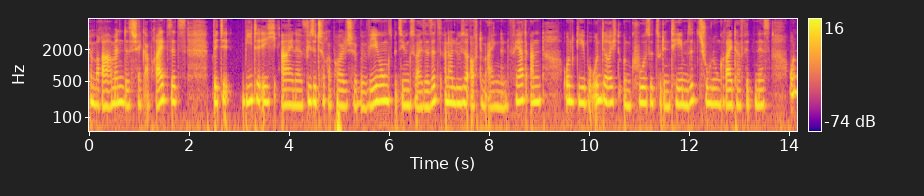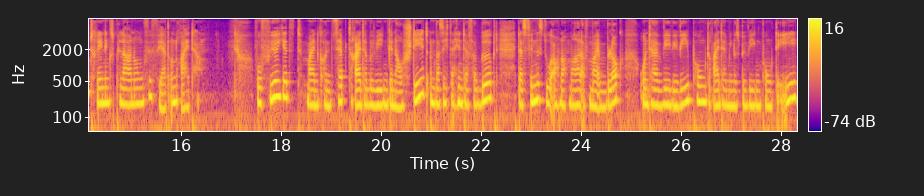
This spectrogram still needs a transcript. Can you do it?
Im Rahmen des Check-up-Reitsitz biete ich eine physiotherapeutische Bewegungs- bzw. Sitzanalyse auf dem eigenen Pferd an und gebe Unterricht und Kurse zu den Themen Sitzschulung, Reiterfitness und Trainingsplanung für Pferd und Reiter. Wofür jetzt mein Konzept Reiterbewegen genau steht und was sich dahinter verbirgt, das findest du auch nochmal auf meinem Blog unter www.reiter-bewegen.de.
